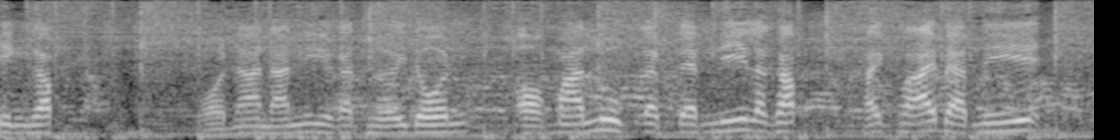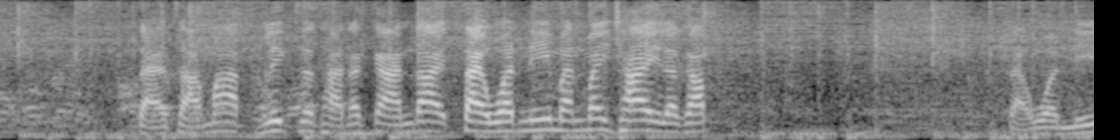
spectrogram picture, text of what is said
ริง ๆ ครับก่อนหน้านั้นนี่กระเทยโดนออกมาลูกแบบแบบนี้แหละครับคล้ายๆแบบนี้ แต่สามารถพลิกสถานการณ์ได้ แต่วันนี้มันไม่ใช่แล้วครับ แต่วันนี้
